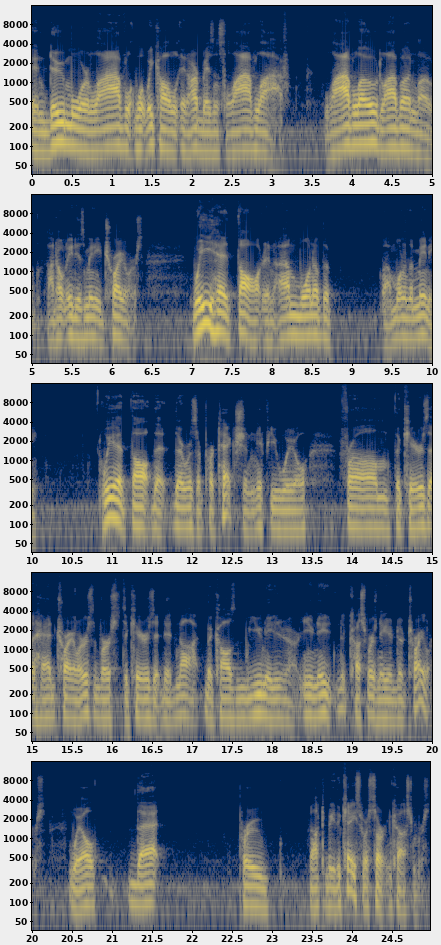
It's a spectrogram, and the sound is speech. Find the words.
and do more live, what we call in our business live live. Live load, live unload. I don't need as many trailers. We had thought, and I'm one of the I'm one of the many we had thought that there was a protection, if you will, from the carriers that had trailers versus the carriers that did not, because you needed you needed, the customers needed the trailers. Well, that proved not to be the case with certain customers,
